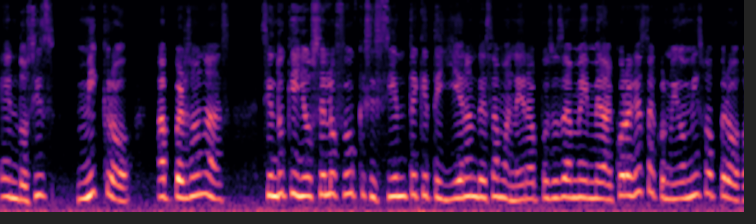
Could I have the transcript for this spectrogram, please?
en dosis micro, a personas. Siendo que yo sé lo feo que se siente que te hieran de esa manera. Pues, o sea, me, me da coraje hasta conmigo misma, pero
